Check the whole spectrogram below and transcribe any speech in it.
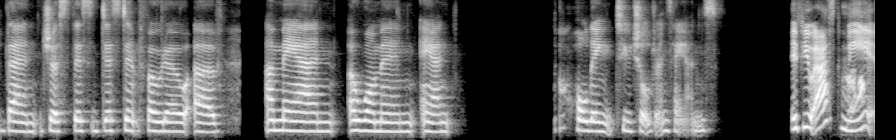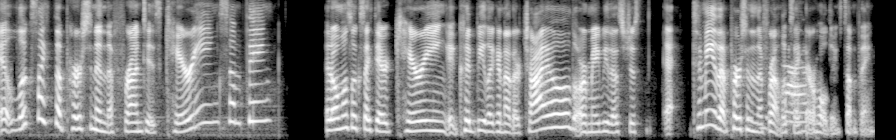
than just this distant photo of a man, a woman, and holding two children's hands. If you ask me, it looks like the person in the front is carrying something. It almost looks like they're carrying, it could be like another child, or maybe that's just, eh, to me, that person in the front looks like they're holding something.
